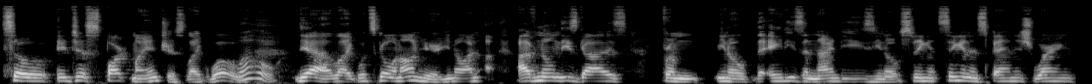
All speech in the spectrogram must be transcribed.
So it just sparked my interest. Like, whoa, whoa, yeah, like what's going on here? You know, I, I've known these guys from you know the 80s and 90s. You know, singing singing in Spanish, wearing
